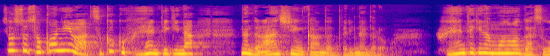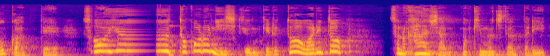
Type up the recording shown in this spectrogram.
そうするとそこにはすごく普遍的な、なんだろう、安心感だったり、なんだろう、普遍的なものがすごくあって、そういうところに意識を向けると、割とその感謝の気持ちだったり、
